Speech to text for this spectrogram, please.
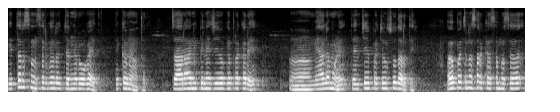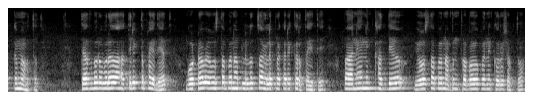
इतर संसर्गजन्य रोग आहेत ते कमी होतात. चारा आणि पिण्याचे योग्य प्रकारे मिळाल्यामुळे त्यांचे पचन सुधारते. अपचनासारख्या समस्या कमी होतात. त्याचबरोबर अतिरिक्त फायदे आहेत गोठा व्यवस्थापन आपल्याला चांगल्या प्रकारे करता येते. पाणी आणि खाद्य व्यवस्थापन आपण प्रभावीपणे करू शकतो.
